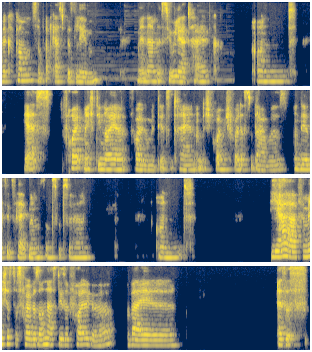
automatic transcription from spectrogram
Willkommen zum Podcast fürs Leben. Mein Name ist Julia Talg und ja, es freut mich, die neue Folge mit dir zu teilen und ich freue mich voll, dass du da bist und dir jetzt die Zeit nimmst, uns zuzuhören. Und ja, für mich ist das voll besonders, diese Folge, weil es ist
